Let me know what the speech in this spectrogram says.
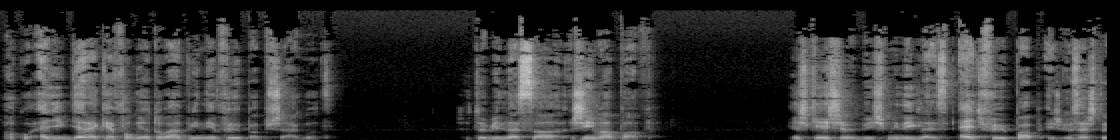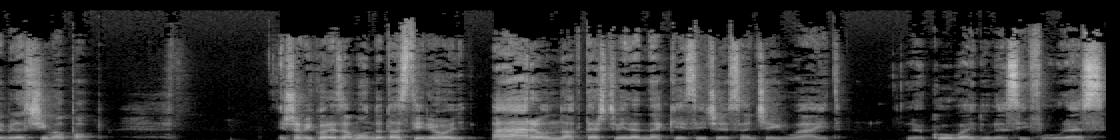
akkor egyik gyereke fogja tovább vinni a főpapságot. És a többi lesz a sima pap. És később is mindig lesz egy főpap, és összes többi lesz sima pap. És amikor ez a mondat azt írja, hogy Áronnak testvérednek készítse szentségruháit, le kóvajdú le szifóresz,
